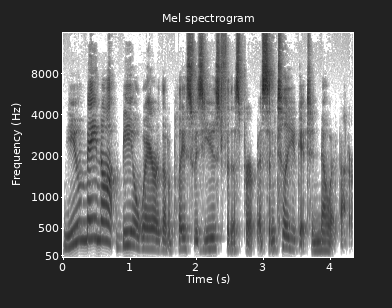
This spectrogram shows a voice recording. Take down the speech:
You may not be aware that a place was used for this purpose until you get to know it better.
